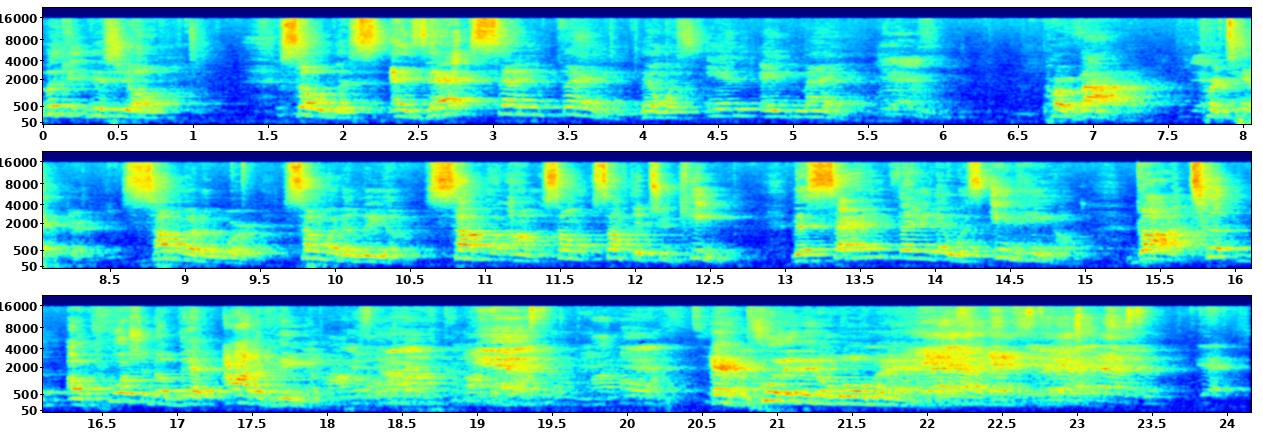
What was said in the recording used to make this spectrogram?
Look at this, y'all. So the exact same thing that was in a man, Yes. provider, protector, somewhere to work, somewhere to live, somewhere, um, some, something to keep. The same thing that was in him, God took a portion of that out of him My Lord. My Yeah. Lord. My Lord. and put it in a woman. Yes, yes, yes.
